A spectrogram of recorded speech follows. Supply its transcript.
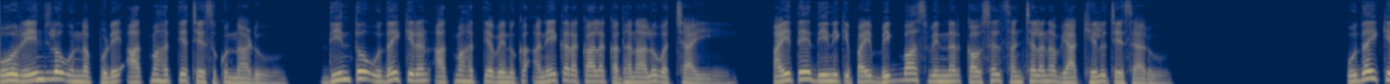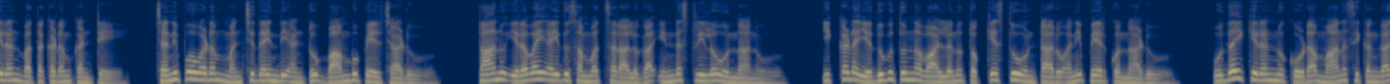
ఓ రేంజ్లో ఉన్నప్పుడే ఆత్మహత్య చేసుకున్నాడు. దీంతో ఉదయ్ కిరణ్ ఆత్మహత్య వెనుక అనేక రకాల కథనాలు వచ్చాయి. అయితే దీనికిపై బిగ్ బాస్ విన్నర్ కౌశల్ సంచలన వ్యాఖ్యలు చేశారు. ఉదయ్ కిరణ్ బతకడం కంటే చనిపోవడం మంచిదైంది అంటూ బాంబు పేల్చాడు. తాను ఇరవై ఐదు సంవత్సరాలుగా ఇండస్ట్రీలో ఉన్నాను. ఇక్కడ ఎదుగుతున్న వాళ్ళను తొక్కేస్తూ ఉంటారు అని పేర్కొన్నాడు. ఉదయ్ కిరణ్ను కూడా మానసికంగా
